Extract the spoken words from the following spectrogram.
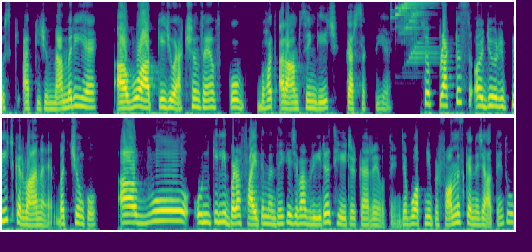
उसकी आपकी जो मेमोरी है वो आपकी जो एक्शंस हैं उसको बहुत आराम से इंगेज कर सकती है। सो so, प्रैक्टिस और जो रिपीट करवाना है बच्चों को आ, वो उनके लिए बड़ा फ़ायदेमंद है कि जब आप रीडर थिएटर कर रहे होते हैं जब वो अपनी परफॉर्मेंस करने जाते हैं तो वो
